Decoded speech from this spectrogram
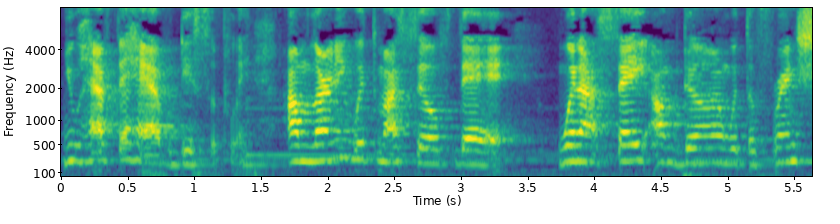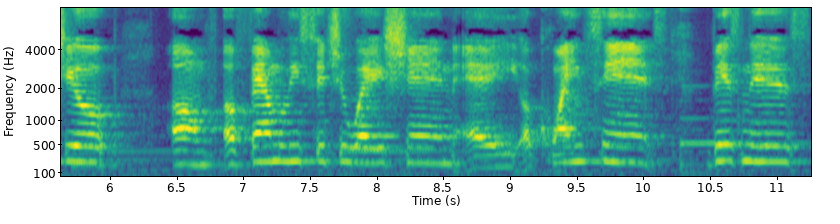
You have to have discipline. I'm learning with myself that when I say I'm done with the friendship, um, a family situation, a acquaintance, business,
